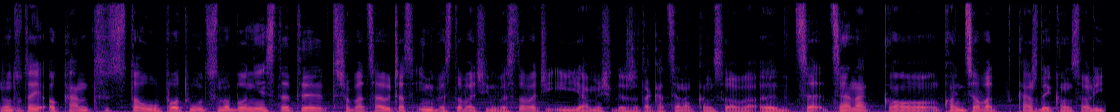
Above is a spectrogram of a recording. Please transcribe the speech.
no tutaj o kant stołu potłuc, no bo niestety trzeba cały czas inwestować, inwestować i ja myślę, że taka cena, konsowa, e, cena ko końcowa każdej konsoli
